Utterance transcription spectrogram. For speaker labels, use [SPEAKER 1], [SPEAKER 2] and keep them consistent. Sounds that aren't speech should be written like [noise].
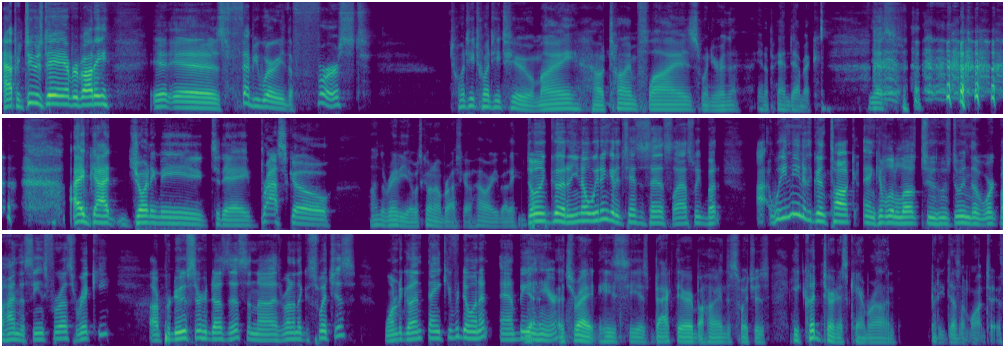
[SPEAKER 1] Happy Tuesday, everybody. It is February the 1st, 2022. My, how time flies when you're in, the, in a pandemic.
[SPEAKER 2] Yes. [laughs]
[SPEAKER 1] I've got joining me today, Brasco on the radio. What's going on, Brasco? How are you, buddy?
[SPEAKER 2] Doing good. And you know, we didn't get a chance to say this last week, but I, we needed to go and talk and give a little love to who's doing the work behind the scenes for us, Ricky, our producer who does this and uh, is running the switches. Wanted to go ahead and thank you for doing it and being here.
[SPEAKER 1] That's right. He's he is back there behind the switches. He could turn his camera on, but he doesn't want to.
